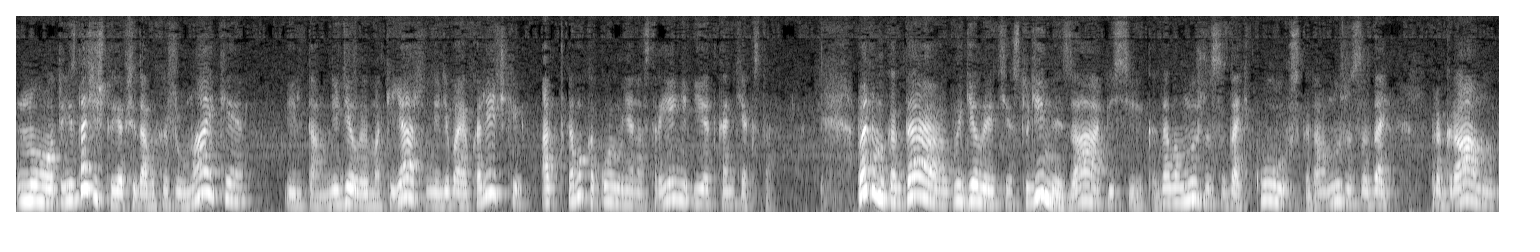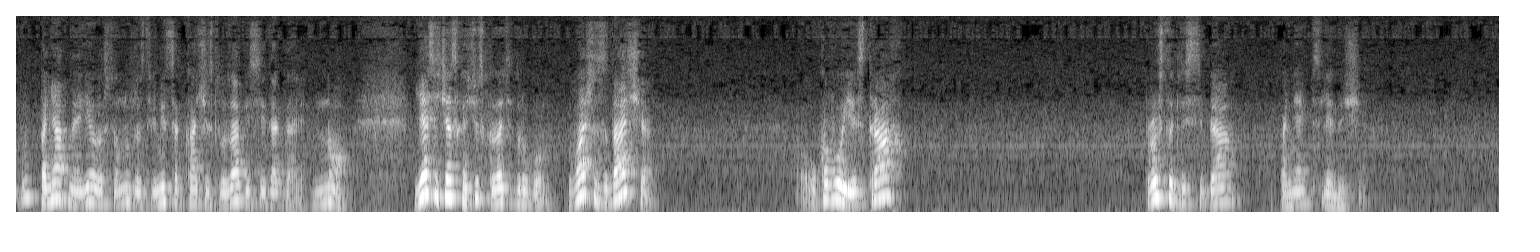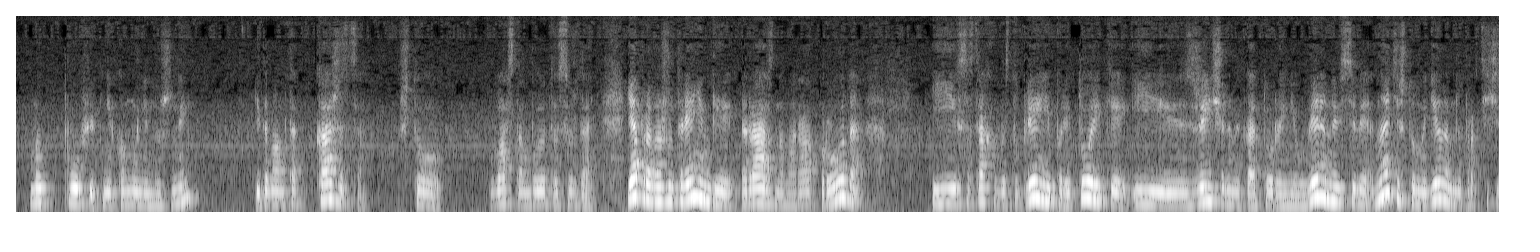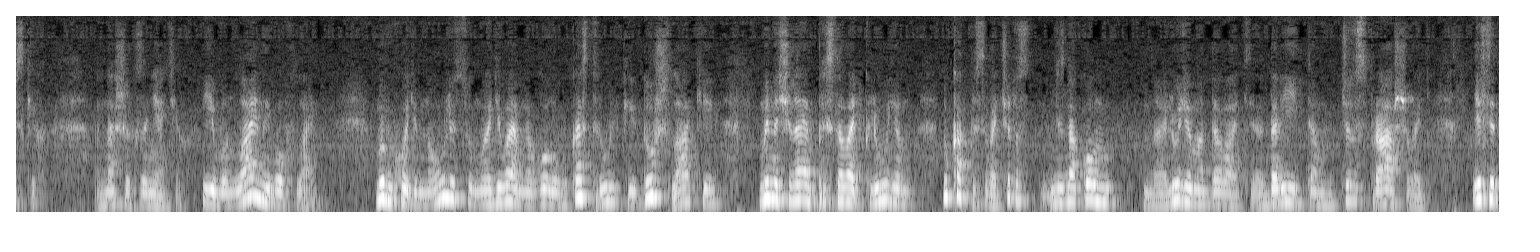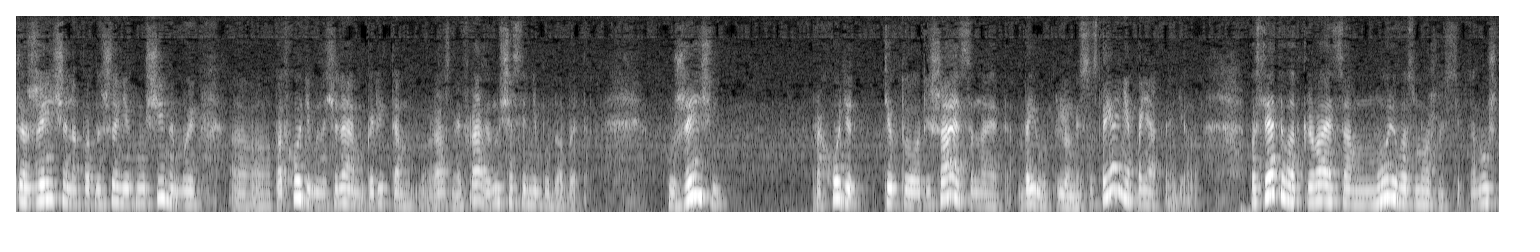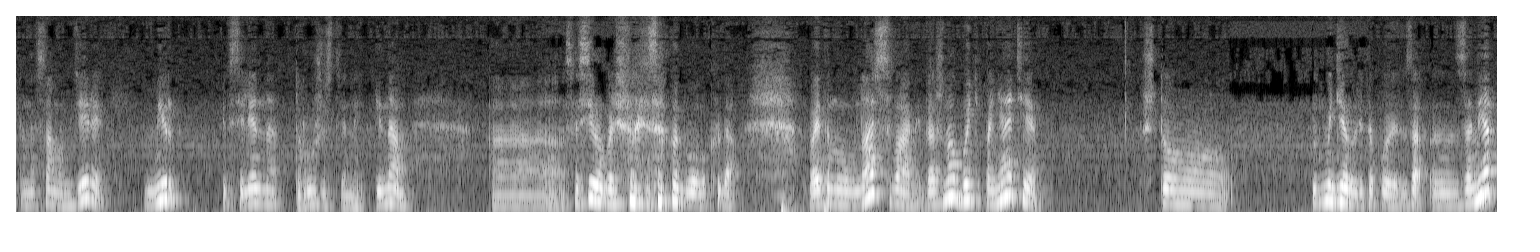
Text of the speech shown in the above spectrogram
Но это не значит, что я всегда выхожу в майке, или там не делаю макияж, не одеваю колечки, от того, какое у меня настроение и от контекста. Поэтому, когда вы делаете студийные записи, когда вам нужно создать курс, когда вам нужно создать программу, ну, понятное дело, что нужно стремиться к качеству записи и так далее. Но я сейчас хочу сказать о другом. Ваша задача, у кого есть страх, Просто для себя понять следующее. Мы пофиг никому не нужны, и да вам так кажется, что вас там будут осуждать. Я провожу тренинги разного рода, и со страхом выступлений, по риторике, и с женщинами, которые не уверены в себе. Знаете, что мы делаем на практических наших занятиях? И в онлайн, и в офлайн. Мы выходим на улицу, мы одеваем на голову кастрюльки, дуршлаки, мы начинаем приставать к людям. Ну как приставать? Что-то незнакомым людям отдавать, дарить, там, что-то спрашивать. Если это женщина по отношению к мужчине, мы э, подходим и начинаем говорить там разные фразы. Ну, сейчас я не буду об этом. У женщин проходят, те, кто решается на это, дают определенное состояние, понятное дело. После этого открывается море возможностей, потому что на самом деле мир и Вселенная дружественный. И нам э, спасибо большое за футболку, да. Поэтому у нас с вами должно быть понятие что мы делали такой э, замер,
